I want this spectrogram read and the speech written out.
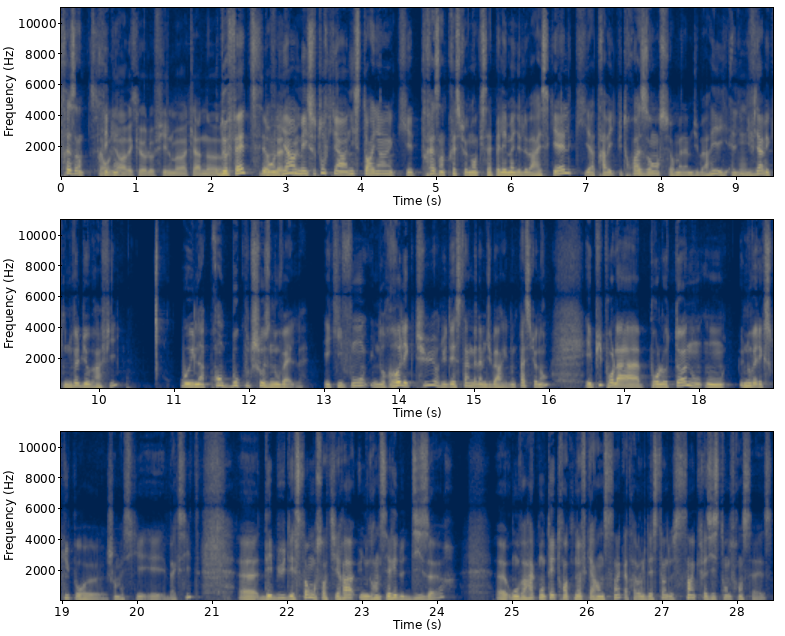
très C'est en intrigante. lien avec le film à Cannes De fait, c'est en fait, lien, ouais. mais il se trouve qu'il y a un historien qui est très impressionnant, qui s'appelle Emmanuel de Baresquiel, qui a travaillé depuis trois ans sur Madame du Barry. Et elle, Mhm. Il vient avec une nouvelle biographie où il apprend beaucoup de choses nouvelles et qui font une relecture du destin de Madame du Barry. Donc passionnant. Et puis pour la pour l'automne, une nouvelle exclue pour euh, Jean Massier et Baxit. Euh, début décembre, on sortira une grande série de 10 heures euh, où on va raconter 39-45 à travers le destin de cinq résistantes françaises.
